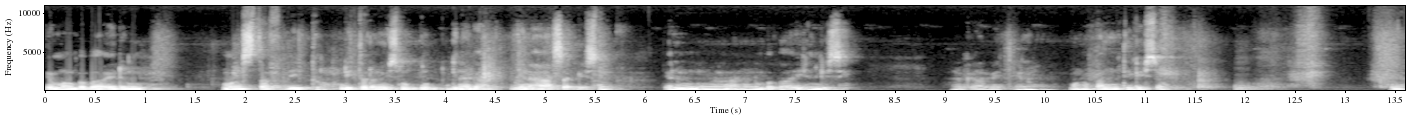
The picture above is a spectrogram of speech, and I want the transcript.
yung mga babae dun, mga staff dito. Dito lang mismo ginaga, ginahasa, guys. No? Yan ang mga ano ng babae yan, guys. Eh. Ano gamit, yun, no? Mga panty, guys. Oh. Ano?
